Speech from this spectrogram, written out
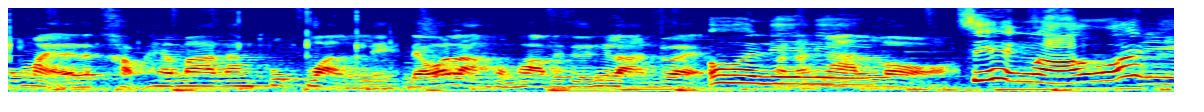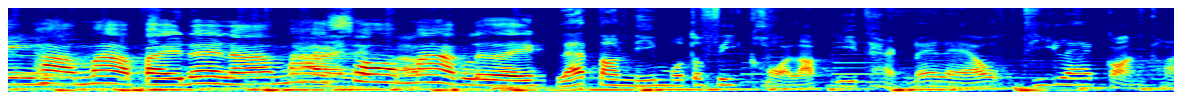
คใหม่แล้วจะขับให้อาม่านั่งทุกวันเลย เดี๋ยววันหลังผมพาไปซื้อที่ร้านด้วยโอ้ยพลีนักลีงานหล่อ เสียงเหรอโอ้ยจริงพาม่าไปด้วยนะม่าได้เลยชอบครับ มากเลย และตอนนี้ m o t o f i x ขอรับ e-tag ได้แล้ว ที่แรกก่อนใคร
